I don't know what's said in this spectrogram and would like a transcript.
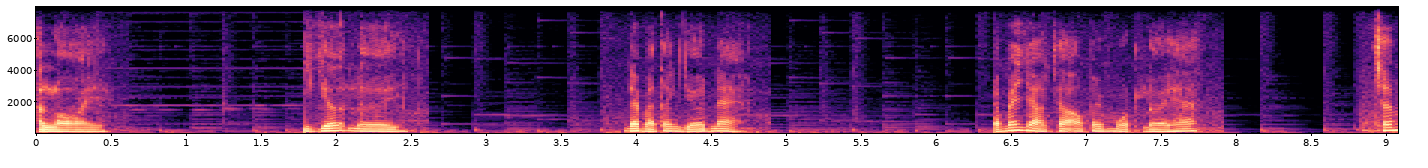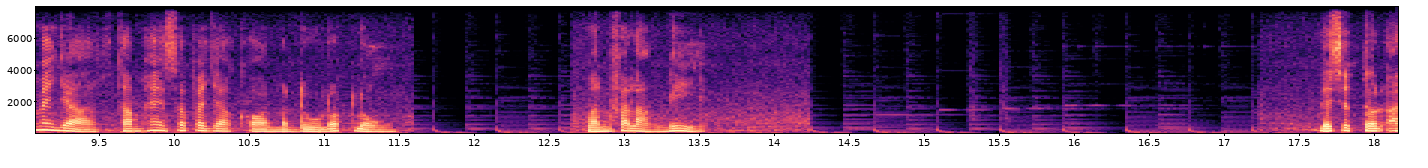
อร่อย เยอะเลย ได้มาตั้งเยอะแน่แต่ไม่อยากจะเอาไปหมดเลยฮะ ฉันไม่อยากทำให้ทรัพยากรมันดูลดลง มันฝรั่งนี่ และสตนอ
